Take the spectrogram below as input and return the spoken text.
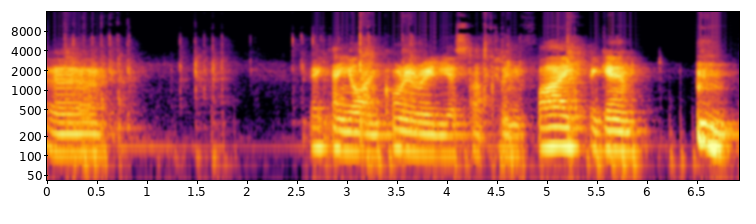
uh, rectangle and corner radius of 25 again.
